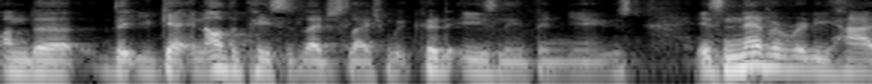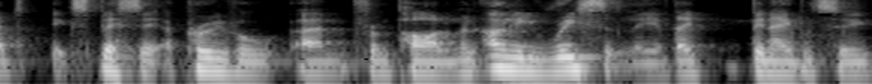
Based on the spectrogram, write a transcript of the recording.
under that you get in other pieces of legislation which could easily have been used. It's never really had explicit approval um, from Parliament. Only recently have they been able to,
